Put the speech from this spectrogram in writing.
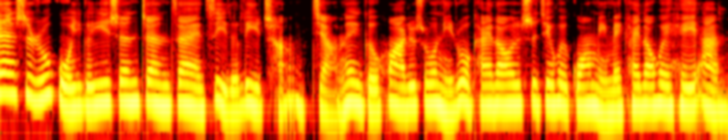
但是如果一个医生站在自己的立场讲那个话，就说你如果开刀，世界会光明；没开刀会黑暗。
